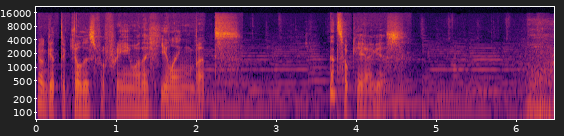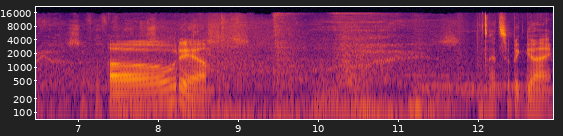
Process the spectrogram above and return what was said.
He'll get to kill this for free with a healing, but that's okay, I guess. Oh, damn. That's a big guy.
